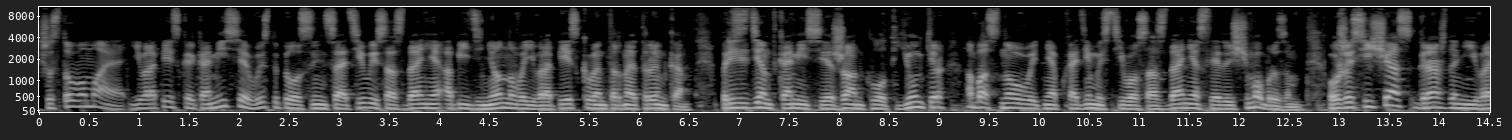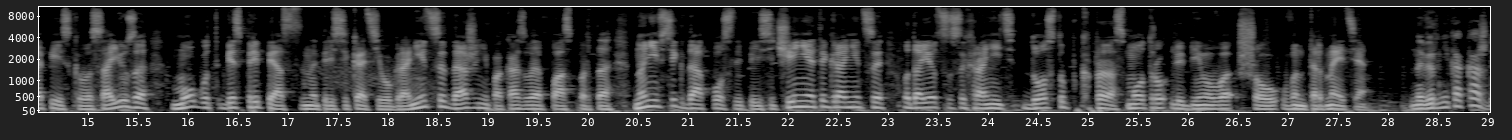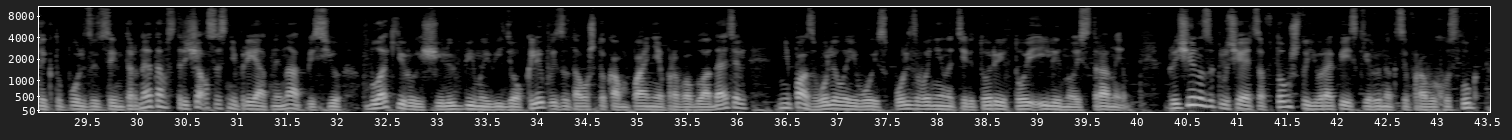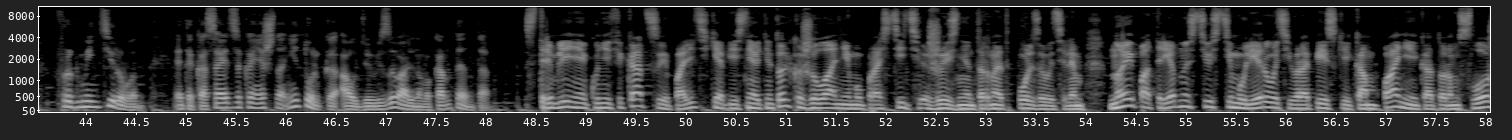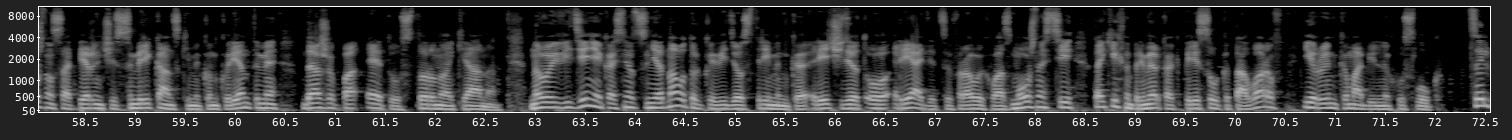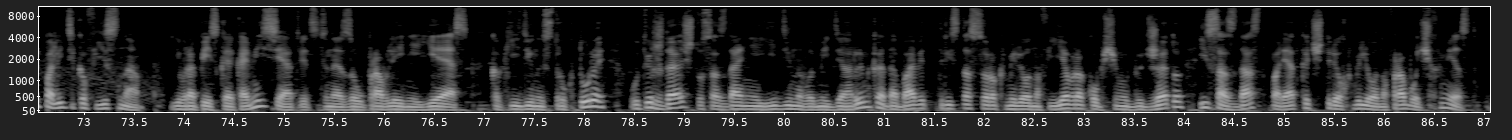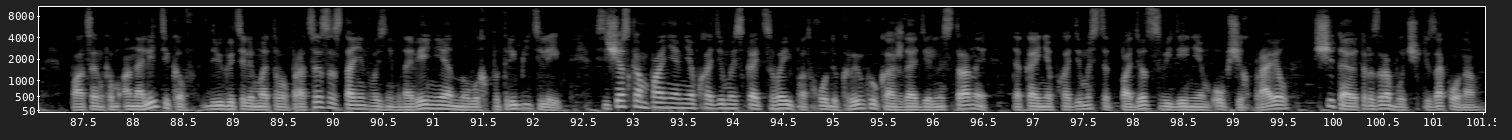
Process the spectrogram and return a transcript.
6 мая Европейская комиссия выступила с инициативой создания объединенного европейского интернет-рынка. Президент комиссии Жан-Клод Юнкер обосновывает необходимость его создания следующим образом. Уже сейчас граждане Европейского Союза могут беспрепятственно пересекать его границы, даже не показывая паспорта. Но не всегда после пересечения этой границы удается сохранить доступ к просмотру любимого шоу в интернете. Наверняка каждый, кто пользуется интернетом, встречался с неприятной надписью, блокирующей любимый видеоклип из-за того, что компания-правообладатель не позволила его использование на территории той или иной страны. Причина заключается в том, что европейский рынок цифровых услуг фрагментирован. Это касается, конечно, не только аудиовизуального контента. Стремление к унификации политики объясняют не только желанием упростить жизнь интернет-пользователям, но и потребностью стимулировать европейские компании, которым сложно соперничать с американскими конкурентами даже по эту сторону океана. Нововведение коснется не одного только видеостриминга. Речь идет о ряде цифровых возможностей, таких, например, как пересылка товаров и рынка мобильных услуг. Цель политиков ясна. Европейская комиссия, ответственная за управление ЕС как единой структурой, утверждает, что создание единого медиарынка добавит 340 миллионов евро к общему бюджету и создаст порядка 4 миллионов рабочих мест. По оценкам аналитиков, двигателем этого процесса станет возникновение новых потребителей. Сейчас компаниям необходимо искать свои подходы к рынку каждой отдельной страны. Такая необходимость отпадет с введением общих правил, считают разработчики закона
